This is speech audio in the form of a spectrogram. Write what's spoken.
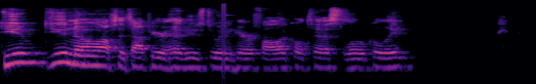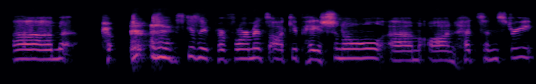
do you, do you know off the top of your head who's doing hair follicle tests locally? Um, excuse me, Performance Occupational um, on Hudson Street.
